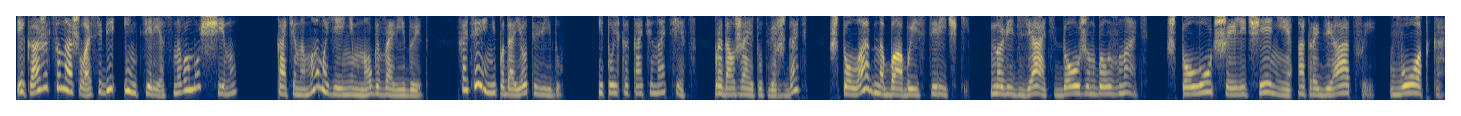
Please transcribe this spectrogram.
и, кажется, нашла себе интересного мужчину. Катина мама ей немного завидует, хотя и не подает виду. И только Катин отец продолжает утверждать, что ладно бабы-истерички, но ведь зять должен был знать, что лучшее лечение от радиации — водка.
